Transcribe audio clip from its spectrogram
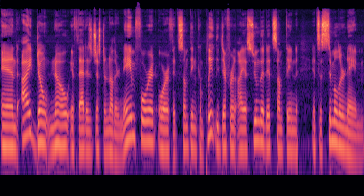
And I don't know if that is just another name for it or if it's something completely different. I assume that it's something it's a similar name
